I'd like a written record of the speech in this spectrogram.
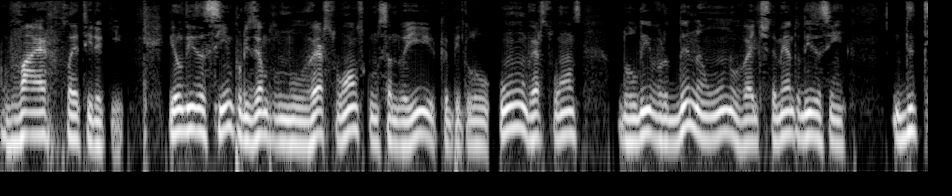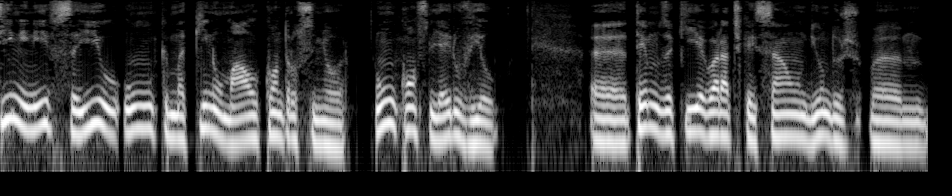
vai refletir aqui. Ele diz assim, por exemplo, no verso 11, começando aí, capítulo 1, verso 11, do livro de Naum, no Velho Testamento, diz assim, De ti, Ninive, saiu um que maquina o mal contra o Senhor, um conselheiro vil. Uh, temos aqui agora a descrição de um dos uh,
